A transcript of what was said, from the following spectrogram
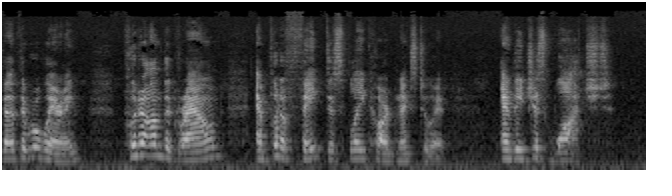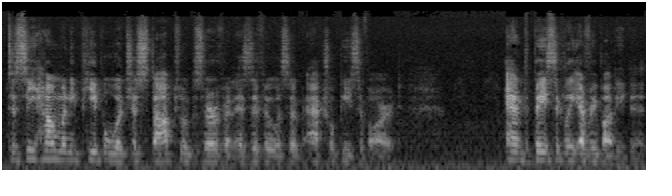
that they were wearing, put it on the ground, and put a fake display card next to it, and they just watched to see how many people would just stop to observe it as if it was an actual piece of art, and basically everybody did.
